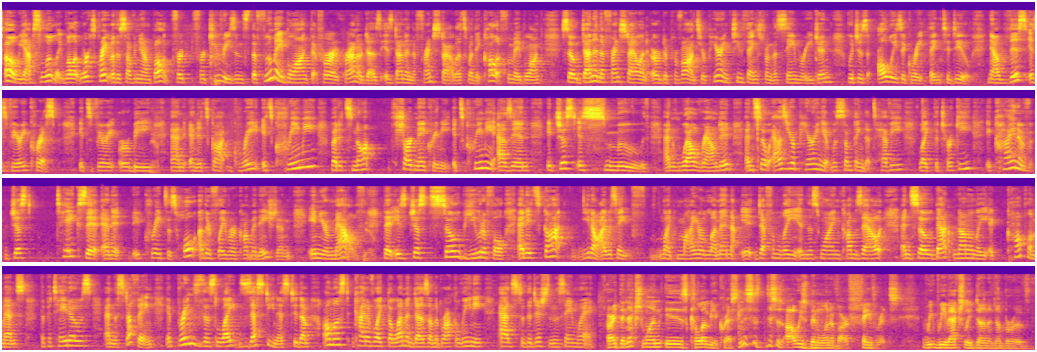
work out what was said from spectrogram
Oh, yeah, absolutely. Well, it works great with a Sauvignon Blanc for, for two reasons. The Fume Blanc that Ferrari Carano does is done in the French style. That's why they call it Fume Blanc. So, done in the French style in Herbe de Provence, you're pairing two things from the same region, which is always a great thing to do. Now, this is very crisp. It's very herby, and, and it's got great, it's creamy, but it's not Chardonnay creamy. It's creamy as in it just is smooth and well rounded. And so as you're pairing it with something that's heavy, like the turkey, it kind of just takes it and it, it creates this whole other flavor combination in your mouth that is just so beautiful. And it's got, you know, I would say like Meyer lemon, it definitely in this wine comes out. And so that not only it complements the potatoes and the stuffing, it brings this light zestiness to them, almost kind of like the lemon does on the broccolini, adds to the dish in the same way. All right, the next one is Columbia Crest, and this is this has always been one of our favorites. We, we've actually done a number of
